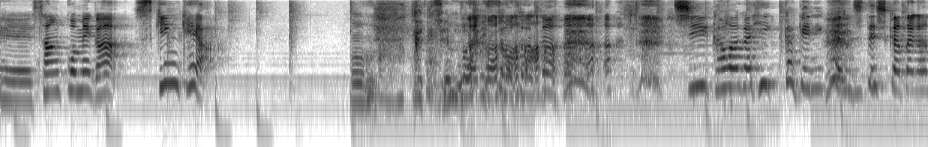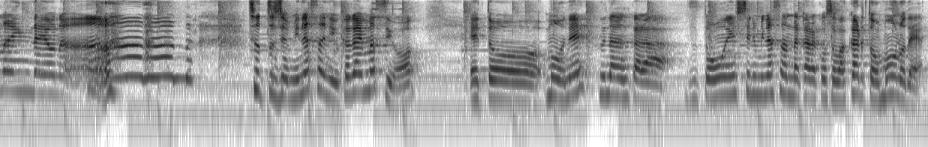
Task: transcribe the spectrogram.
えー、三個目がスキンケア。うん、全部ありそう。だな。ちいかわが引っ掛けに感じて仕方がないんだよな。なんだ。ちょっとじゃあ皆さんに伺いますよ。えっともうね普段からずっと応援してる皆さんだからこそわかると思うので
